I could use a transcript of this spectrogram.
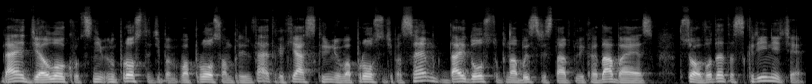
да, диалог вот с ним, ну просто типа вопрос вам прилетает, как я скриню вопросы, типа, Сэм, дай доступ на быстрый старт или когда БС. Все, вот это скрините,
